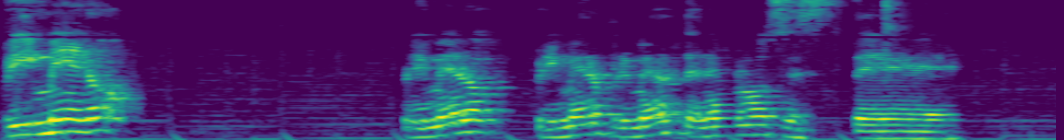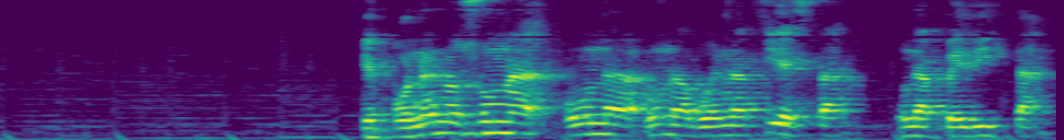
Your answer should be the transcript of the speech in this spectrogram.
Primero, primero, primero, primero tenemos este que ponernos una, una, una buena fiesta, una pedita,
